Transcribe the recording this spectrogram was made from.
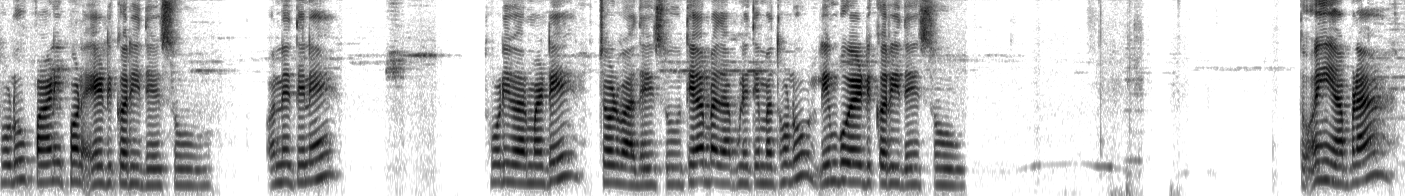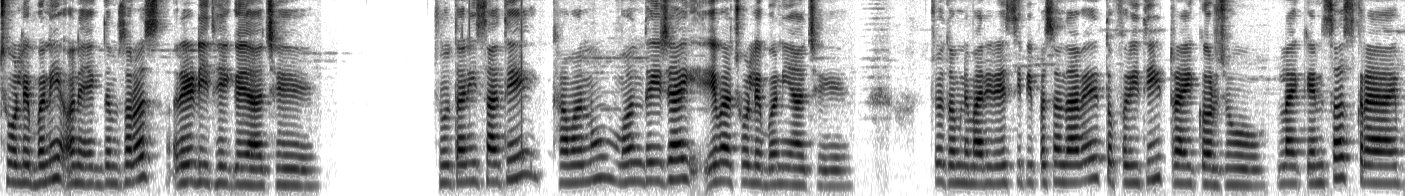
થોડું પાણી પણ એડ કરી દઈશું અને તેને થોડી વાર માટે ચડવા દઈશું ત્યારબાદ આપણે તેમાં થોડું લીંબુ એડ કરી દઈશું તો અહીં આપણા છોલે બની અને એકદમ સરસ રેડી થઈ ગયા છે. જોતાની સાથે ખાવાનું મન થઈ જાય એવા છોલે બન્યા છે. જો તમને મારી રેસીપી પસંદ આવે તો ફરીથી ટ્રાય કરજો. લાઇક એન્ડ સબસ્ક્રાઈબ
